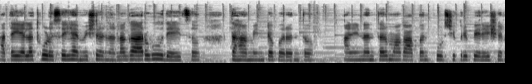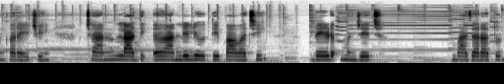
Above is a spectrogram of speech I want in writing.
आता याला थोडंसं ह्या मिश्रणाला गार होऊ द्यायचं दहा मिनटंपर्यंत. आणि नंतर मग आपण पुढची प्रिपेरेशन करायची. छान लादी आणलेली होती पावाची. ब्रेड म्हणजेच बाजारातून.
